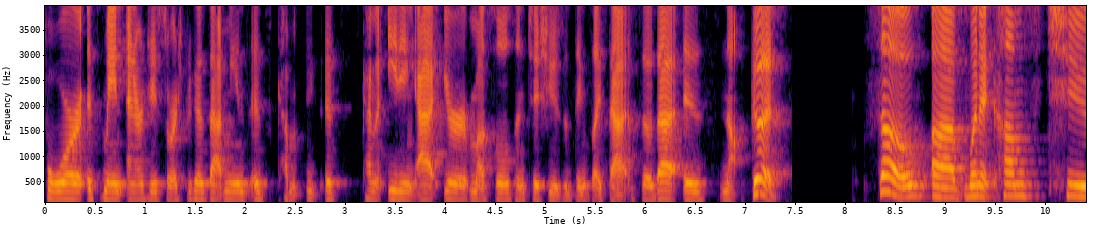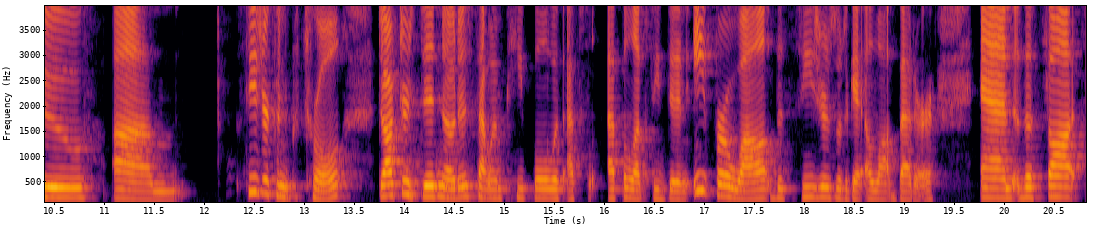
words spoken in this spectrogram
for its main energy source because that means it's com- it's kind of eating at your muscles and tissues and things like that. So that is not good. So uh, when it comes to um, seizure control, doctors did notice that when people with ep- epilepsy didn't eat for a while, the seizures would get a lot better. And the thought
